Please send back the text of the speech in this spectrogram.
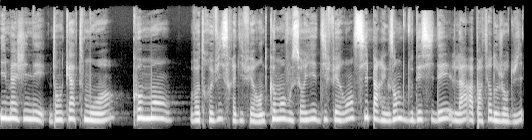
Imaginez dans quatre mois comment votre vie serait différente, comment vous seriez différent si par exemple vous décidez là à partir d'aujourd'hui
